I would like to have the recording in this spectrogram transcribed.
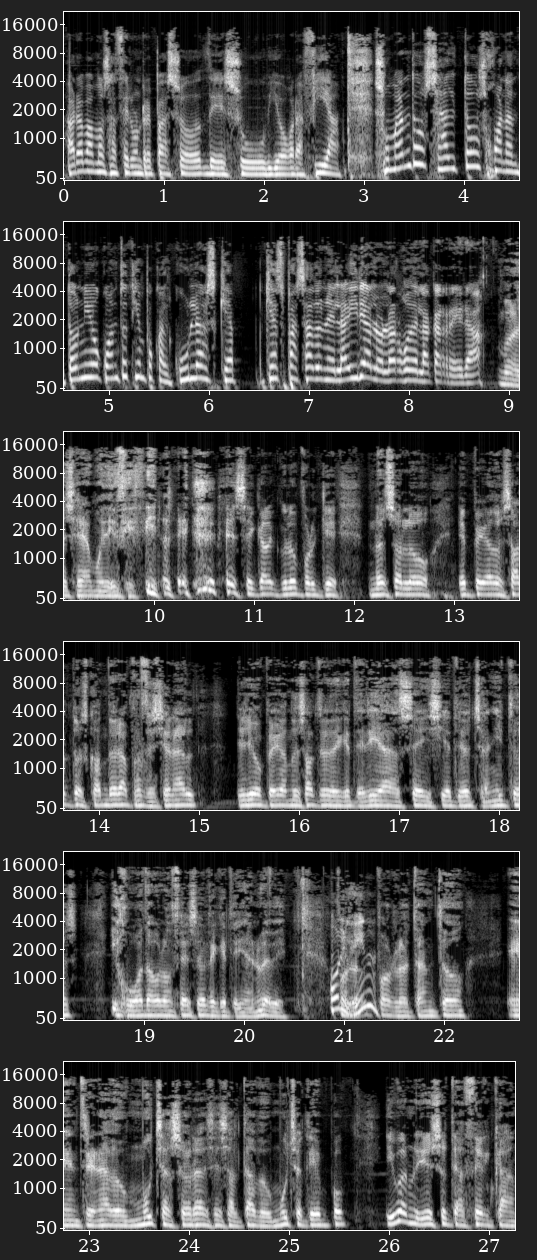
Ahora vamos a hacer un repaso de su biografía. Sumando saltos, Juan Antonio, ¿cuánto tiempo calculas que, has pasado en el aire a lo largo de la carrera? Bueno, sería muy difícil ese cálculo porque no solo he pegado saltos cuando era profesional, yo llevo pegando saltos desde que tenía 6, 7, 8 añitos y jugando a baloncesto desde que tenía 9. Por lo, por lo, tanto, he entrenado muchas horas, he saltado mucho tiempo y bueno, y eso te acerca,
